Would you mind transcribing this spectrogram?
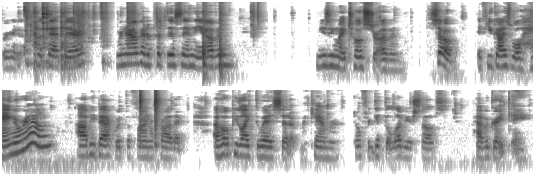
We're going to put that there. We're now going to put this in the oven I'm using my toaster oven. So, if you guys will hang around, I'll be back with the final product. I hope you like the way I set up my camera. Don't forget to love yourselves. Have a great day.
